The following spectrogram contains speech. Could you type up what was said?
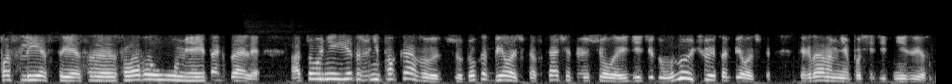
последствия, с- слабоумие и так далее. А то они это же не показывают все. Только белочка скачет веселая, и дети думают, ну и что это белочка? Когда она меня посетит, неизвестно.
